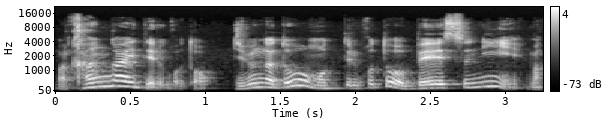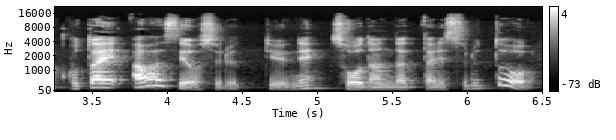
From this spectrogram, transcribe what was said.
考えてること自分がどう思ってることをベースにま答え合わせをするっていうね相談だったりすると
